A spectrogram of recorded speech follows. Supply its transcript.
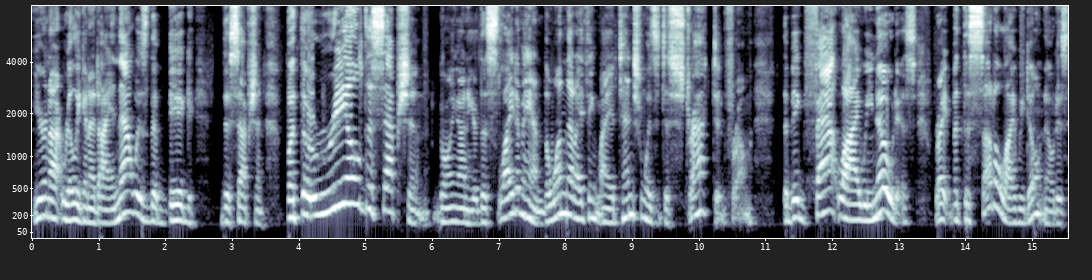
You're not really going to die. And that was the big deception. But the real deception going on here, the sleight of hand, the one that I think my attention was distracted from, The big fat lie we notice, right? But the subtle lie we don't notice.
